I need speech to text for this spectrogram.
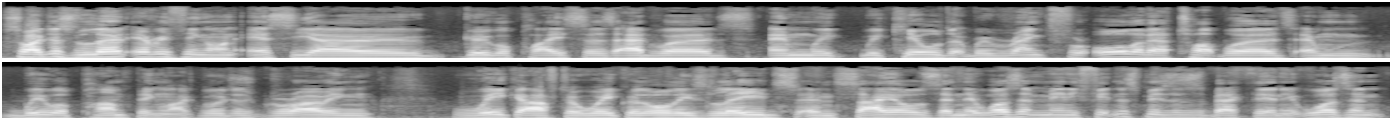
So I just learnt everything on SEO, Google Places, AdWords, and we, we killed it. We ranked for all of our top words and we were pumping, like we were just growing week after week with all these leads and sales. And there wasn't many fitness businesses back then. It wasn't,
